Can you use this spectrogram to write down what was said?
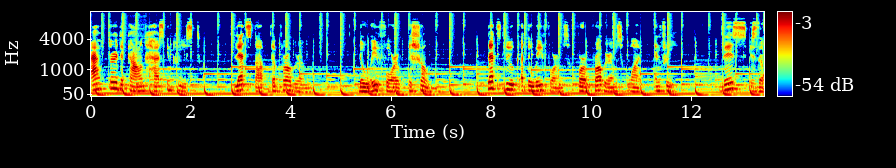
After the count has increased, let's stop the program. The waveform is shown. Let's look at the waveforms for programs 1 and 3. This is the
